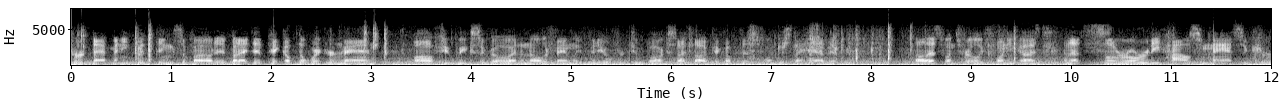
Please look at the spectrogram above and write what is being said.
heard that many good things about it, but I did pick up The Wicker Man uh, a few weeks ago at another family video for two bucks, so I thought I'd pick up this one just to have it. Oh, this one's really funny, guys. And that's Sorority House Massacre,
